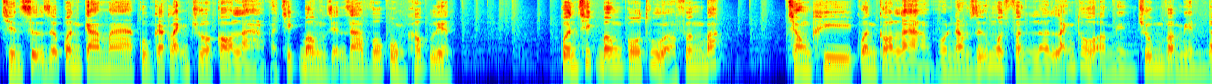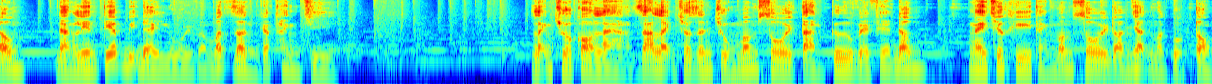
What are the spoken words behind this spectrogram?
chiến sự giữa quân Kama cùng các lãnh chúa cỏ lả và trích bông diễn ra vô cùng khốc liệt. Quân trích bông cố thủ ở phương Bắc, trong khi quân cỏ lả vốn nắm giữ một phần lớn lãnh thổ ở miền Trung và miền Đông đang liên tiếp bị đẩy lùi và mất dần các thành trì lãnh chúa cỏ lả ra lệnh cho dân chúng mâm xôi tản cư về phía đông, ngay trước khi thành mâm xôi đón nhận một cuộc tổng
